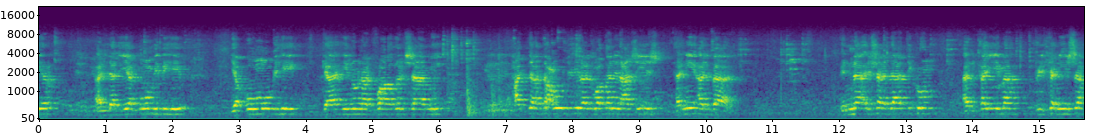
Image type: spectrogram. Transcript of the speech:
الخير الذي يقوم به يقوم به كاهننا الفاضل سامي حتى تعود إلى الوطن العزيز هنيء البال إن إرشاداتكم القيمة في الكنيسة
